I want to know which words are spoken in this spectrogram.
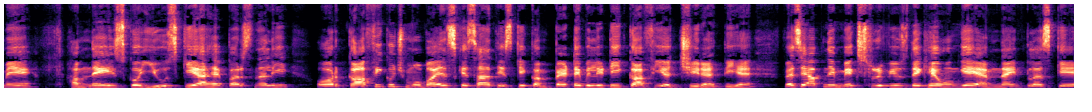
में हमने इसको यूज़ किया है पर्सनली और काफ़ी कुछ मोबाइल्स के साथ इसकी कंपेटेबिलिटी काफ़ी अच्छी रहती है। वैसे आपने मिक्स्ड रिव्यूज़ देखे होंगे M9 प्लस के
